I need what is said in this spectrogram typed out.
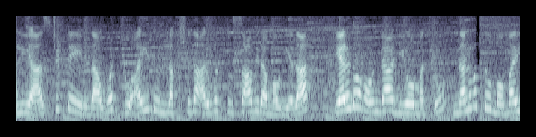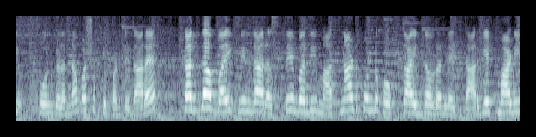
ಅಲಿಯಾಸ್ ಚಿಟ್ಟೆಯಿಂದ ಒಟ್ಟು ಐದು ಲಕ್ಷದ ಅರವತ್ತು ಸಾವಿರ ಮೌಲ್ಯದ ಎರಡು ಹೋಂಡಾ ಡಿಯೋ ಮತ್ತು ನಲವತ್ತು ಮೊಬೈಲ್ ಫೋನ್ಗಳನ್ನು ವಶಕ್ಕೆ ಪಡೆದಿದ್ದಾರೆ. ಕದ್ದ ಬೈಕ್ನಿಂದ ರಸ್ತೆ ಬದಿ ಮಾತನಾಡಿಕೊಂಡು ಹೋಗ್ತಾ ಇದ್ದವರನ್ನೇ ಟಾರ್ಗೆಟ್ ಮಾಡಿ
